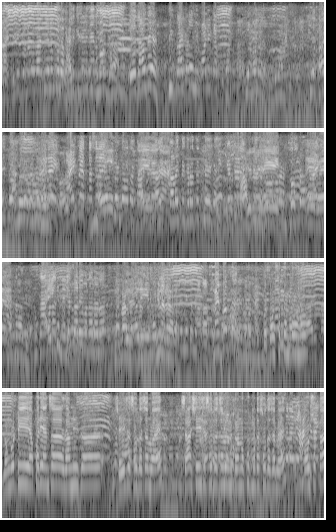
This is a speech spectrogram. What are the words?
हा, तुला? खाली खिचडी. ए, जाऊ दे. ती काढतो मी. पाणी ते. काढायचं गरजच नाही. तू काय ती म्हणाला ना? लंगोटी व्यापारी यांचा जामणीचा शेळीचा सौदा चालू आहे. सहा शेळीचा सौदा चालू आहे मित्रांनो खूप मोठा सौदा चालू आहे. पाहू शकता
